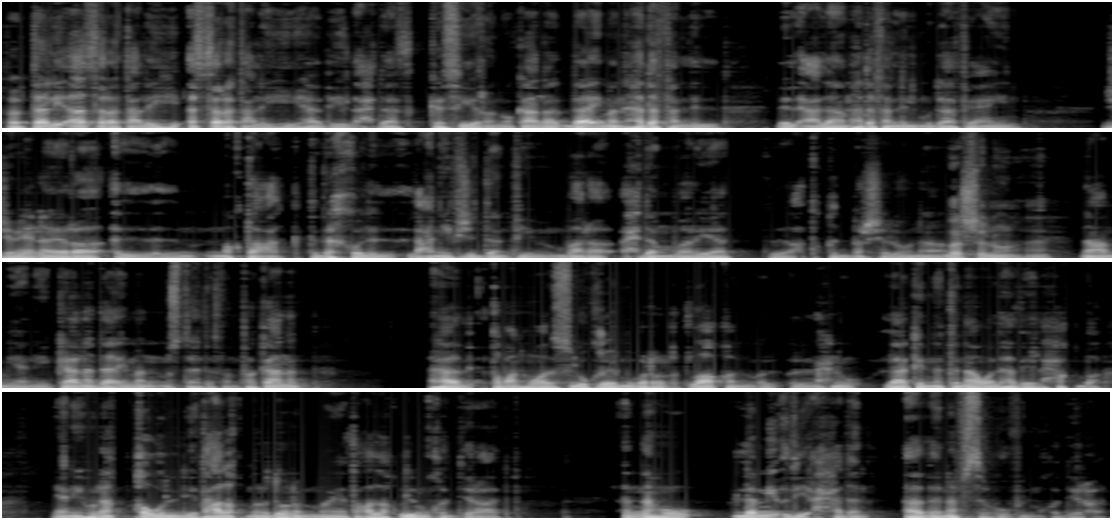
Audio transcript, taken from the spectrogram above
فبالتالي آثرت عليه أثرت عليه هذه الأحداث كثيرا وكان دائما هدفا لل للإعلام هدفا للمدافعين. جميعنا يرى ال- المقطع التدخل العنيف جدا في مباراة إحدى مباريات أعتقد برشلونة. برشلونة آه. نعم يعني كان دائما مستهدفا. فكانت هذه طبعا هو سلوك غير مبرر اطلاقا نحن لكن نتناول هذه الحقبة. يعني هناك قول يتعلق مارادونا بما يتعلق بالمخدرات أنه لم يؤذي احدا آذى نفسه في المخدرات.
